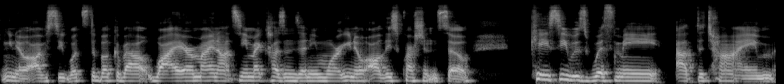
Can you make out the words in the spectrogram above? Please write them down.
you know obviously what's the book about? Why am i not seeing my cousins anymore? You know all these questions. So casey was with me at the time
